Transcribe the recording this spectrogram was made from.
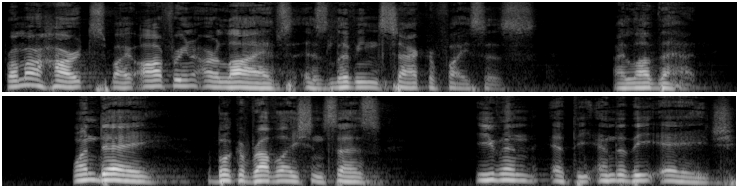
from our hearts by offering our lives as living sacrifices. I love that. One day, the book of Revelation says, even at the end of the age,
